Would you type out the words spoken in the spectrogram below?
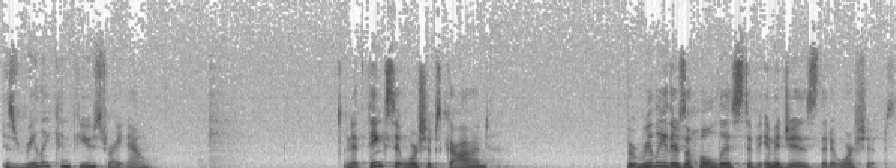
is really confused right now. And it thinks it worships God, but really there's a whole list of images that it worships.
